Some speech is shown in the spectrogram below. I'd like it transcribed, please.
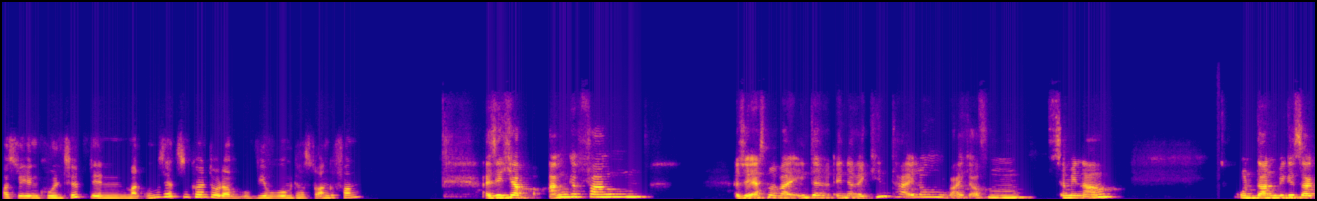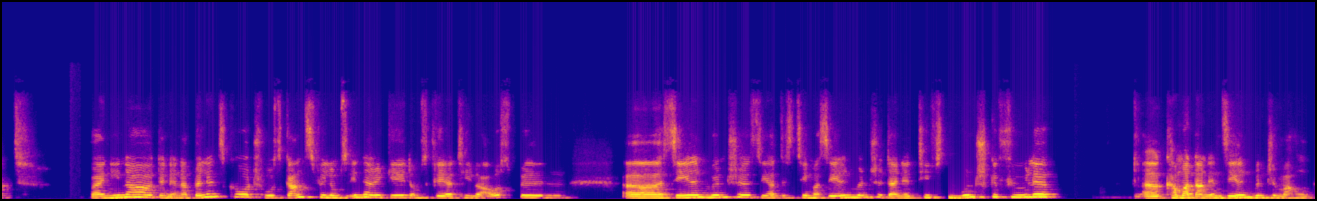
Hast du irgendeinen coolen Tipp, den man umsetzen könnte oder wie, womit hast du angefangen? Also ich habe angefangen, also erstmal bei innere Kindheilung war ich auf dem Seminar und dann, wie gesagt, bei Nina, den Inner Balance Coach, wo es ganz viel ums Innere geht, ums kreative Ausbilden, äh, Seelenwünsche. Sie hat das Thema Seelenwünsche, deine tiefsten Wunschgefühle äh, kann man dann in Seelenwünsche machen.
